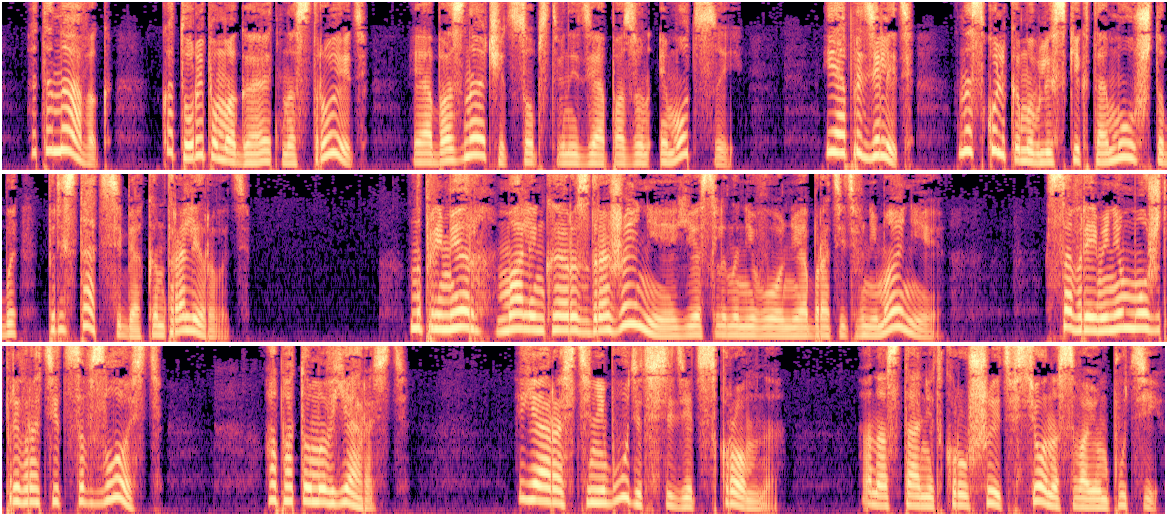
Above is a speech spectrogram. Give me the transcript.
– это навык, который помогает настроить и обозначить собственный диапазон эмоций и определить, насколько мы близки к тому, чтобы перестать себя контролировать. Например, маленькое раздражение, если на него не обратить внимания, со временем может превратиться в злость, а потом и в ярость. Ярость не будет сидеть скромно. Она станет крушить все на своем пути.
